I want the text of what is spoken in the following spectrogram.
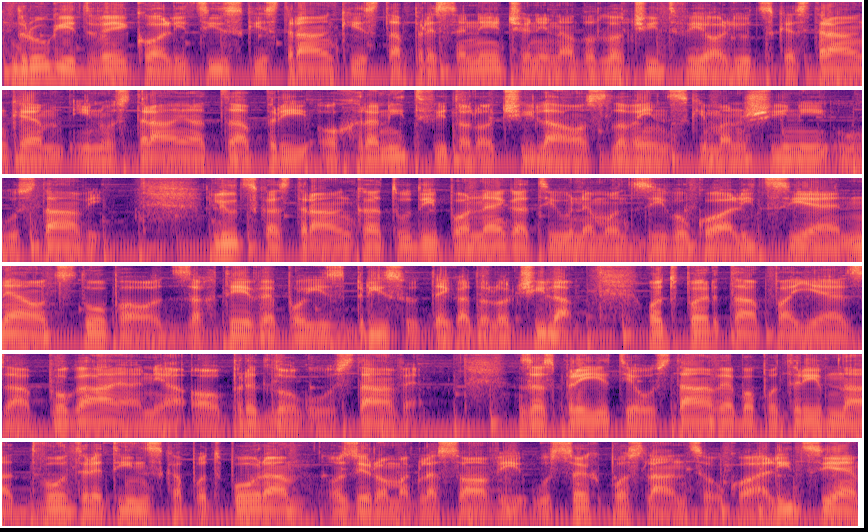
Drugi dve koalicijski stranki sta presenečeni nad odločitvijo ljudske stranke in ustrajata pri ohranitvi določila o slovenski manjšini v ustavi. Ljudska stranka tudi po negativnem odzivu koalicije ne odstopa od zahteve po izbrisu tega določila, odprta pa je za pogajanja o predlogu ustave. Za sprejetje ustave bo potrebna dvotretinska podpora oziroma glasovi vseh poslancev koalicije,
